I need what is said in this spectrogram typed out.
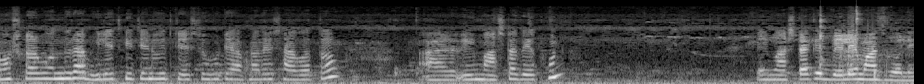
নমস্কার বন্ধুরা ভিলেজ কিচেন উইথ টেস্ট ফুটে আপনাদের স্বাগত। আর এই মাছটা দেখুন, এই মাছটাকে বেলে মাছ বলে।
